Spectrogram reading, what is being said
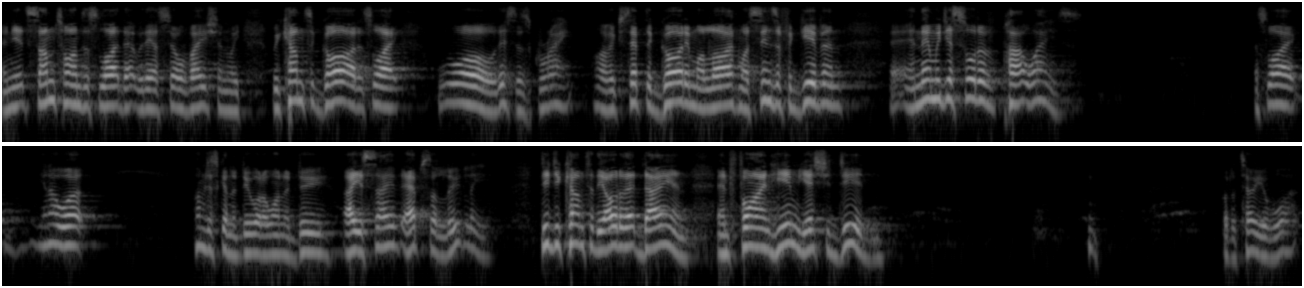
And yet, sometimes it's like that with our salvation. We, we come to God, it's like, whoa, this is great. I've accepted God in my life, my sins are forgiven. And then we just sort of part ways. It's like, you know what? I'm just going to do what I want to do. Are you saved? Absolutely. Did you come to the altar that day and, and find Him? Yes, you did. But I tell you what,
